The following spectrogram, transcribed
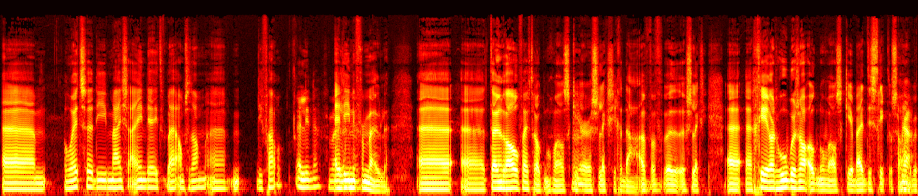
um, hoe heet ze die meisje één deed bij Amsterdam? Uh, die vrouw? Eline Vermeulen. Eline Vermeulen. Uh, uh, Teun Roof heeft er ook nog wel eens een keer selectie gedaan. Of, of selectie. Gerard Hoeber zal ook nog wel eens een keer bij het district of zo ja. hebben.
